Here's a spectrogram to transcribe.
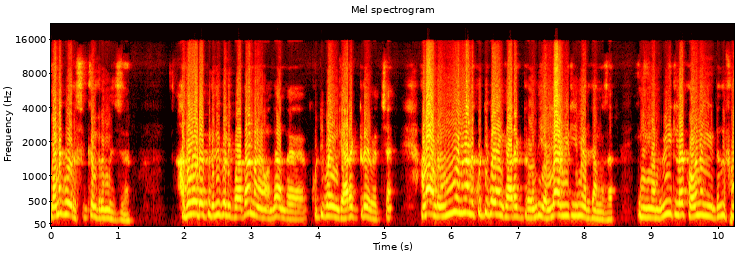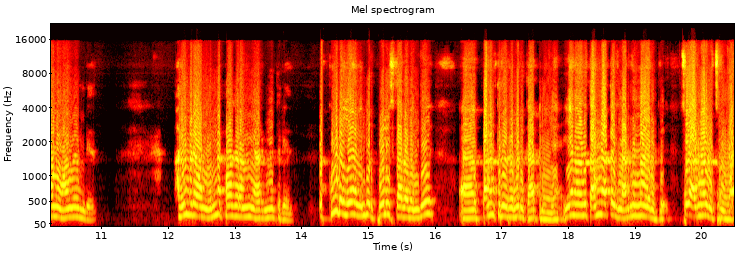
எனக்கு ஒரு சிக்கல் இருந்துச்சு சார். அதோட பிரதிபலிப்பாக தான் நான் வந்து அந்த குட்டி பையன் கேரக்டரே வச்சேன். ஆனால் அந்த உண்மையான அந்த குட்டி பையன் கேரக்டர் வந்து எல்லா வீட்லையுமே இருக்காங்க சார். இன்னைக்கு நம்ம வீட்டில் குழந்தைங்கிட்ட இருந்து ஃபோனை வாங்கவே முடியாது. அதே மாதிரி அவங்க என்ன பார்க்குறாங்கன்னு யாருக்குமே தெரியாது. கூடயே வந்து ஒரு போலீஸ்காரர் வந்து பணம் திருடுற மாதிரி காட்டுறீங்க. ஏன்னா வந்து தமிழ்நாட்டுக்கு நன்மை இருக்கு. ஸோ அதனால வச்சுருந்தா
